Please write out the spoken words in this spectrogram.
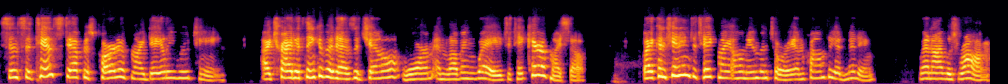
since the 10th step is part of my daily routine, I try to think of it as a gentle, warm, and loving way to take care of myself. By continuing to take my own inventory and promptly admitting when I was wrong,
